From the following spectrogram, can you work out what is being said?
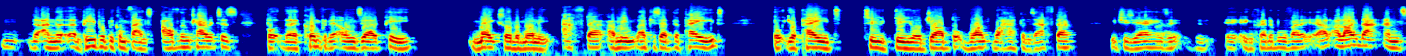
and, and people become fans of them characters but the company that owns the ip makes all the money after. I mean, like I said, they're paid, but you're paid to do your job, but what what happens after, which is yeah, is it incredible value. I, I, like that, and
